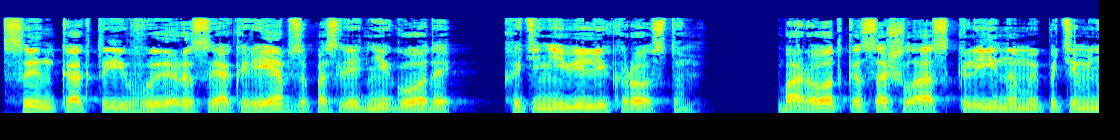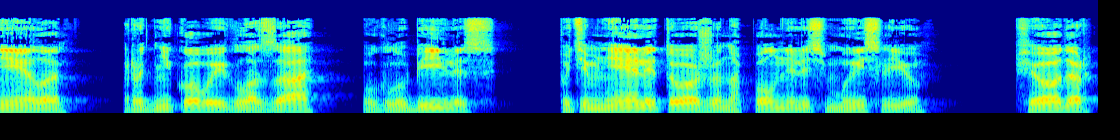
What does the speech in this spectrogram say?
Сын как-то и вырос, и окреп за последние годы, хоть и не велик ростом. Бородка сошла с клином и потемнела, родниковые глаза углубились, потемнели тоже, наполнились мыслью. Федор,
